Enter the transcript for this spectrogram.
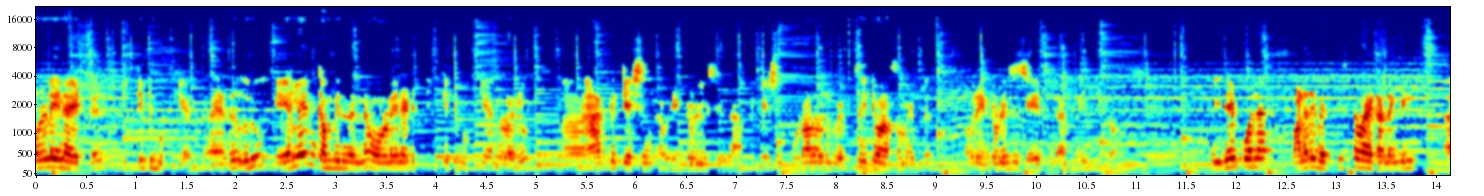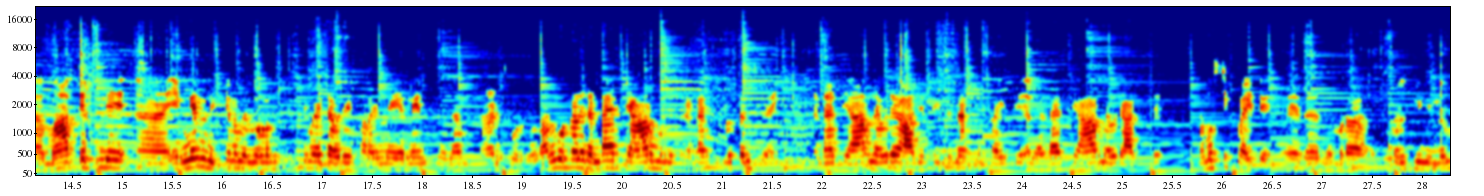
ഓൺലൈനായിട്ട് ടിക്കറ്റ് ബുക്ക് ചെയ്യാൻ. അതായത് ഒരു എയർലൈൻ കമ്പനി തന്നെ ഓൺലൈനായിട്ട് ടിക്കറ്റ് ബുക്ക് ചെയ്യാനുള്ള ഒരു ആപ്ലിക്കേഷൻ അവർ ഇൻട്രൊഡ്യൂസ് ചെയ്തു. ആപ്ലിക്കേഷൻ കൂടാതെ ഒരു വെബ്സൈറ്റും ആ സമയത്ത് അവർ ഇൻട്രൊഡ്യൂസ് ചെയ്തിട്ടുണ്ടായിരുന്നു അപ്പൊ ഇതേപോലെ വളരെ വ്യത്യസ്തമായിട്ട് അല്ലെങ്കിൽ മാർക്കറ്റിൽ എങ്ങനെ നിൽക്കണം എന്നുള്ളത് കൃത്യമായിട്ട് അവർ പറയുന്ന എയർലൈൻസിനെല്ലാം കാണിച്ചു കൊടുക്കുന്നത്. അതുകൊണ്ടാണ് രണ്ടായിരത്തി ആറ് മുതൽ രണ്ടായിരത്തി ഇരുപത്തഞ്ചിലായി രണ്ടായിരത്തി ആറിൽ അവർ ആദ്യത്തെ ഇന്റർനാഷണൽ ഫ്ലൈറ്റ് അല്ല രണ്ടായിരത്തി ആറിൽ അവർ ആദ്യത്തെ ഡൊമസ്റ്റിക് ഫ്ലൈറ്റ് അതായത് നമ്മുടെ ന്യൂഡൽഹിയിൽ നിന്നും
